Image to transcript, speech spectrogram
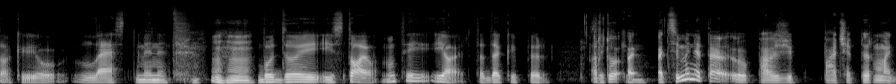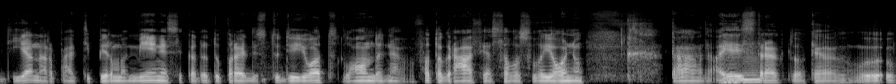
tokiu jau last minute Mhm. būdu į- įstojau. Nu tai jo, ir tada kaip ir... Ar tu sakykim, atsimeni tą, e, pavyzdžiui, pačią pirmą dieną ar patį pirmą mėnesį, kada tu pradedi studijuoti Londone fotografiją savo svajonių, tą aistrą tokią u-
